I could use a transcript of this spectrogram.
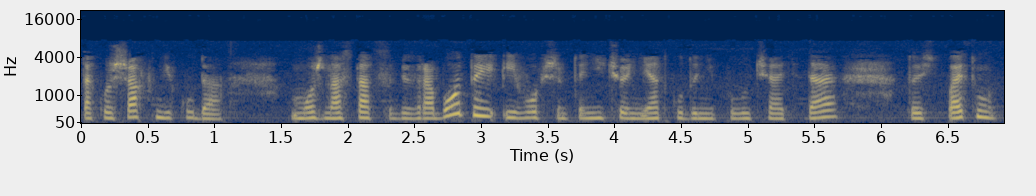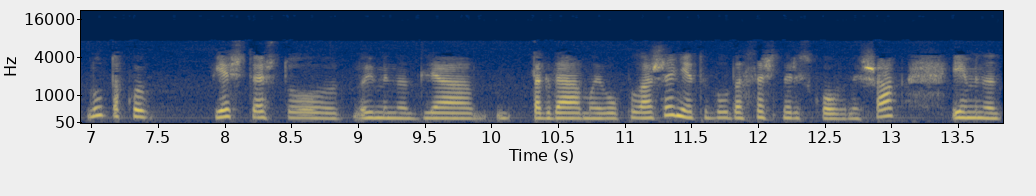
такой шаг в никуда. Можно остаться без работы и, в общем-то, ничего ниоткуда не получать, да. То есть, поэтому, ну, такой я считаю, что именно для тогда моего положения это был достаточно рискованный шаг, именно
